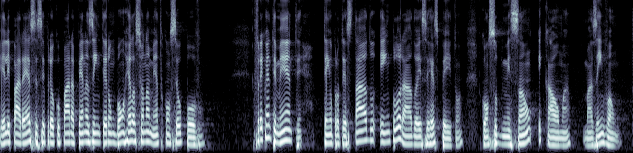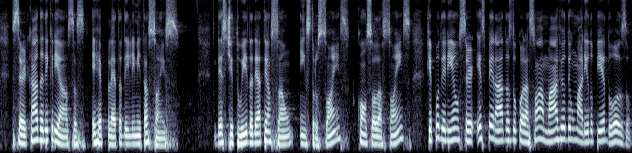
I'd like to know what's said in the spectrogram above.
Ele parece se preocupar apenas em ter um bom relacionamento com seu povo. Frequentemente, tenho protestado e implorado a esse respeito, com submissão e calma, mas em vão, cercada de crianças e repleta de limitações, destituída de atenção, instruções, consolações que poderiam ser esperadas do coração amável de um marido piedoso,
